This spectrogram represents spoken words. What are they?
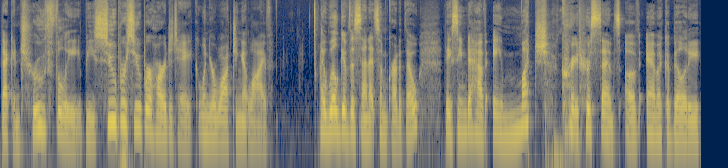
that can truthfully be super, super hard to take when you're watching it live. I will give the Senate some credit, though. They seem to have a much greater sense of amicability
